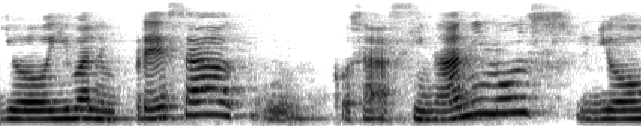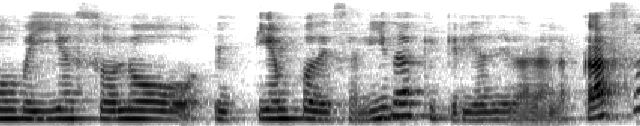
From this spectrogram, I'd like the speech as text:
yo iba a la empresa, o sea, sin ánimos, yo veía solo el tiempo de salida que quería llegar a la casa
